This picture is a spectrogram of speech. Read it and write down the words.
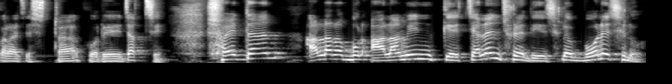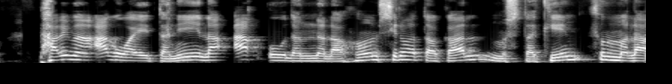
করার চেষ্টা করে যাচ্ছে। শয়তান আল্লাহ রব্বুল আলামিনকে চ্যালেঞ্জ ছুড়ে দিয়েছিল, বলেছিল ফাবিমা আগওয়াইতানি লা আকউদান্না লাহুম সিরাতাকাল মুস্তাকিম, সুম্মা লা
